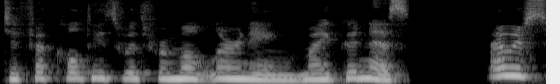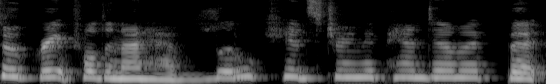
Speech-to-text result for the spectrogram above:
difficulties with remote learning. My goodness, I was so grateful to not have little kids during the pandemic, but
